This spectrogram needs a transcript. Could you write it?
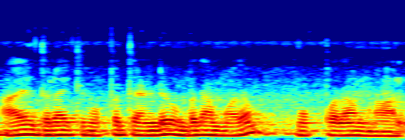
ஆயிரத்தி தொள்ளாயிரத்தி முப்பத்தி ரெண்டு ஒன்பதாம் மாதம் முப்பதாம் நாள்.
